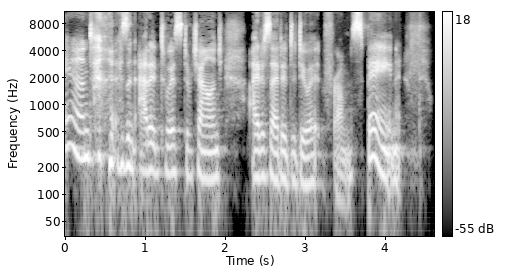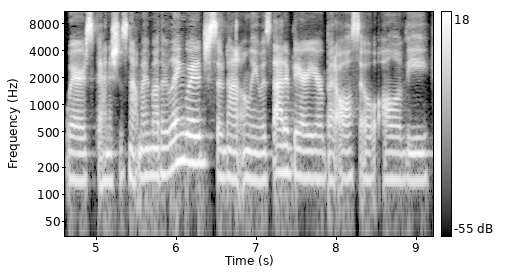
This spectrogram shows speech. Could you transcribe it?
And as an added twist of challenge, I decided to do it from Spain, where Spanish is not my mother language. So not only was that a barrier, but also all of the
